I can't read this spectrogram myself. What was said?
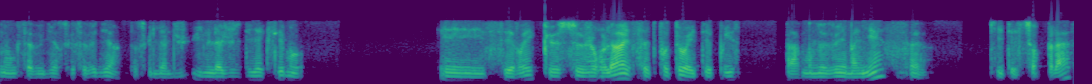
Donc ça veut dire ce que ça veut dire, parce qu'il l'a juste dit avec ses mots. Et c'est vrai que ce jour-là, cette photo a été prise par mon neveu et ma nièce, qui étaient sur place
